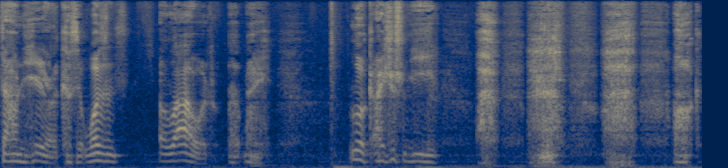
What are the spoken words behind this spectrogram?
down here because it wasn't allowed that way. Look, I just need. Look,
